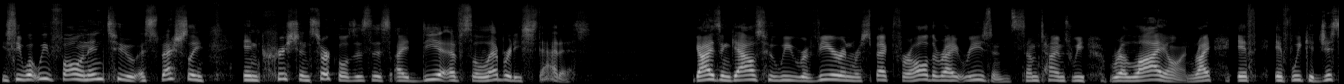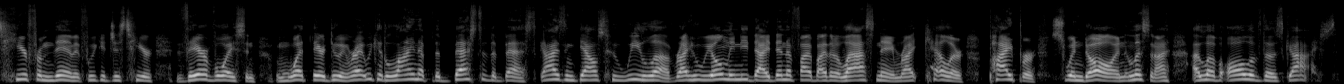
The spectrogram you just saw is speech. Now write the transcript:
You see, what we've fallen into, especially in Christian circles, is this idea of celebrity status guys and gals who we revere and respect for all the right reasons sometimes we rely on right? If if we could just hear from them if we could just hear their voice and, and what they're doing right? We could line up the best of the best guys and gals who we love right? Who we only need to identify by their last name right? Keller piper swindoll. And listen i, I love all of those guys.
